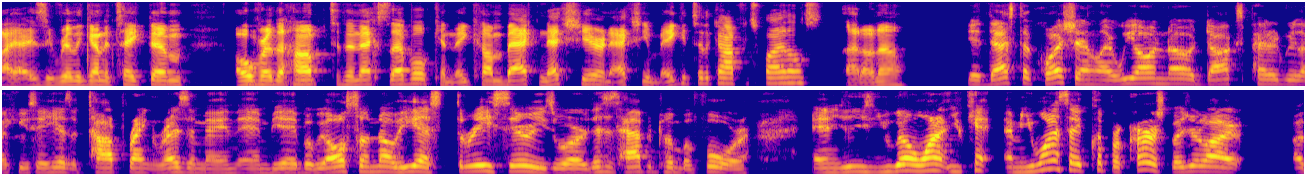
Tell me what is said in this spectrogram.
is he really going to take them over the hump to the next level? Can they come back next year and actually make it to the conference finals? I don't know. Yeah, that's the question. Like we all know Doc's pedigree, like you said, he has a top ranked resume in the NBA, but we also know he has three series where this has happened to him before. And you, you don't want it, you can't I mean you want to say Clipper curse, but you're like, uh,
